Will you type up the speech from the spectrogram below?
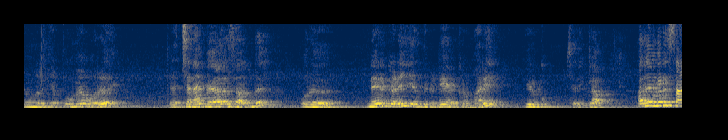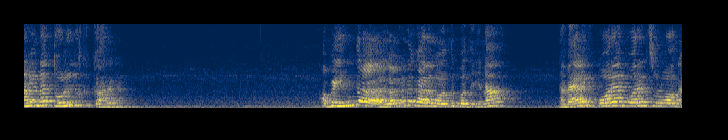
இவங்களுக்கு எப்பவுமே ஒரு பிரச்சனை வேலை சார்ந்து ஒரு நெருக்கடி இருந்துக்கிட்டே இருக்கிற மாதிரி இருக்கும். சரிங்களா? அதே மாதிரி சனினா தொழிலுக்கு காரகன். அப்போ இந்த லக்னக்காரங்க வந்து பார்த்தீங்கன்னா நான் வேலைக்கு போகிறேன் போகிறேன்னு சொல்லுவாங்க.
